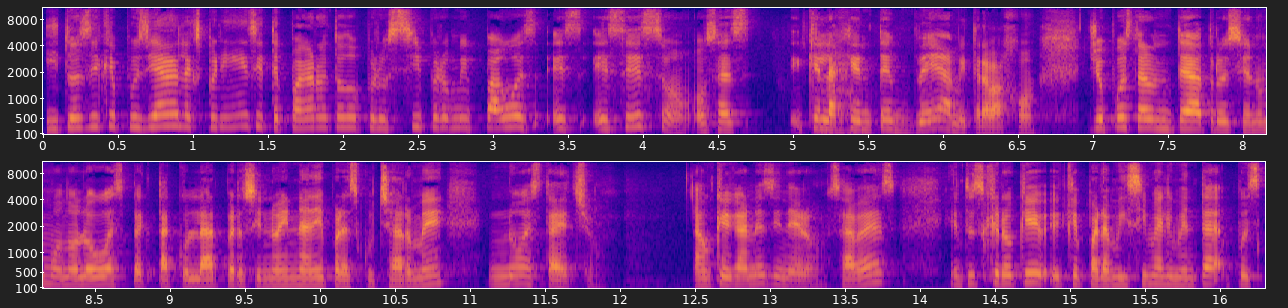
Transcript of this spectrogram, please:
Y tú así que pues ya la experiencia y te pagaron y todo, pero sí, pero mi pago es, es, es eso, o sea, es que la gente vea mi trabajo. Yo puedo estar en un teatro diciendo un monólogo espectacular, pero si no hay nadie para escucharme, no está hecho, aunque ganes dinero, ¿sabes? Entonces creo que, que para mí sí me alimenta, pues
